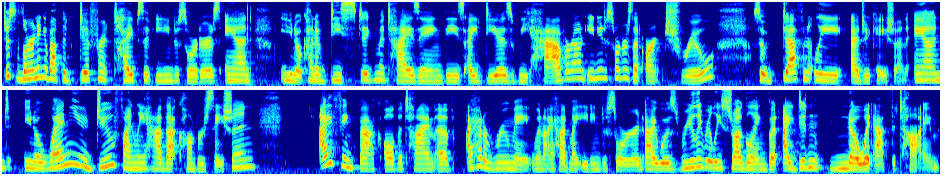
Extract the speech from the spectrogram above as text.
just learning about the different types of eating disorders and you know kind of destigmatizing these ideas we have around eating disorders that aren't true so definitely education and you know when you do finally have that conversation I think back all the time of I had a roommate when I had my eating disorder I was really really struggling but I didn't know it at the time.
